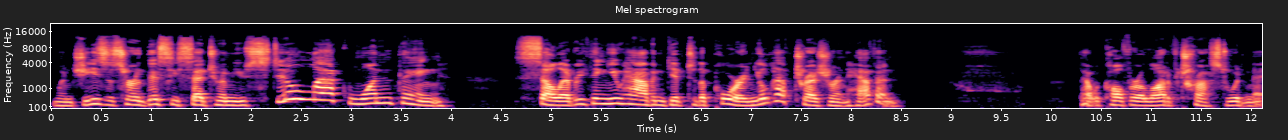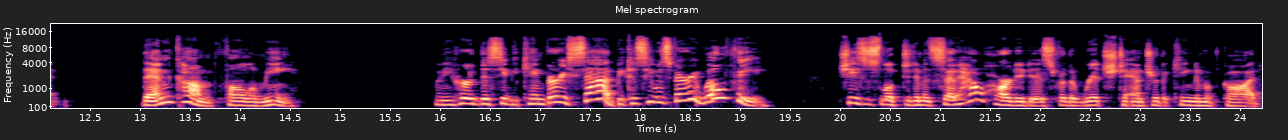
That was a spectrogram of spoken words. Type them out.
When Jesus heard this, he said to him, You still lack one thing. Sell everything you have and give to the poor, and you'll have treasure in heaven. That would call for a lot of trust, wouldn't it? Then come, follow me. When he heard this, he became very sad because he was very wealthy. Jesus looked at him and said, How hard it is for the rich to enter the kingdom of God.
